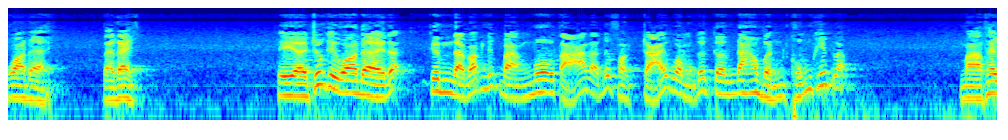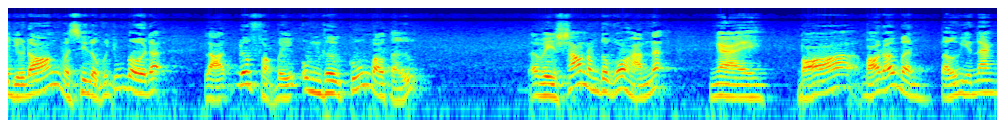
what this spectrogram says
qua đời tại đây. Thì ờ, trước khi qua đời đó, kinh Đại Bát Niết Bàn mô tả là Đức Phật trải qua một cái cơn đau bệnh khủng khiếp lắm. Mà theo dự đoán và suy luận của chúng tôi đó, là Đức Phật bị ung thư cuốn bao tử. Tại vì 6 năm tu khổ hạnh á, ngài bỏ bỏ đói mình, tự nhịn ăn.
